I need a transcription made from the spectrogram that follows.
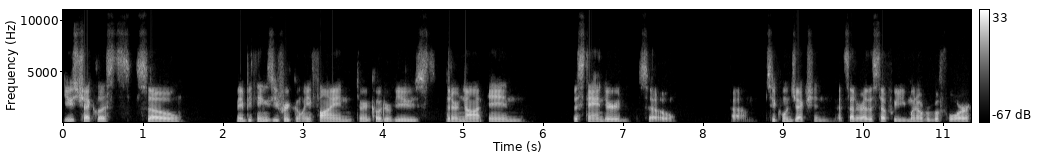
use checklists. So maybe things you frequently find during code reviews that are not in the standard. So um, SQL injection, et cetera, the stuff we went over before.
